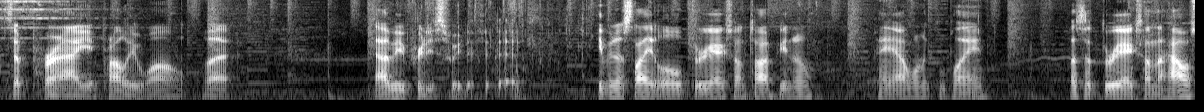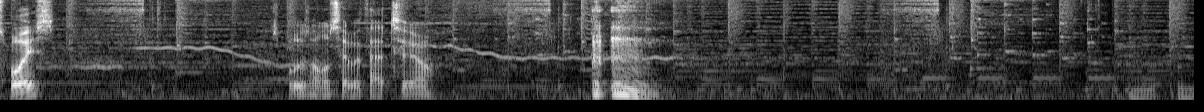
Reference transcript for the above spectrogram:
It's a prag, it probably won't, but that'd be pretty sweet if it did. Even a slight little 3x on top, you know? Hey, I wouldn't complain. That's a 3x on the house, boys. Suppose almost hit with that too. Mm,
